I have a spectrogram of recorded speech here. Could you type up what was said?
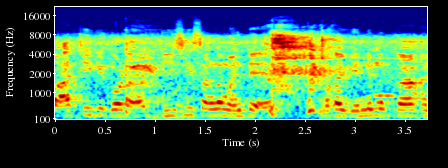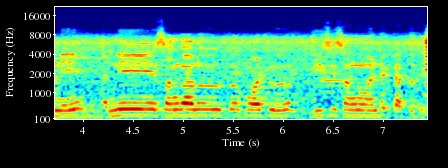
పార్టీకి కూడా బీసీ సంఘం అంటే ఒక వెన్నెముక్క అని అన్ని సంఘాలతో పాటు బీసీ సంఘం అంటే పెద్దది.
